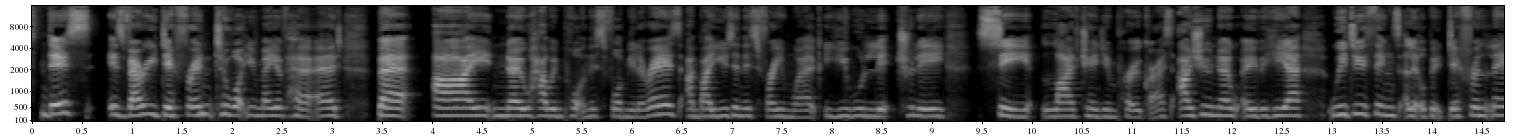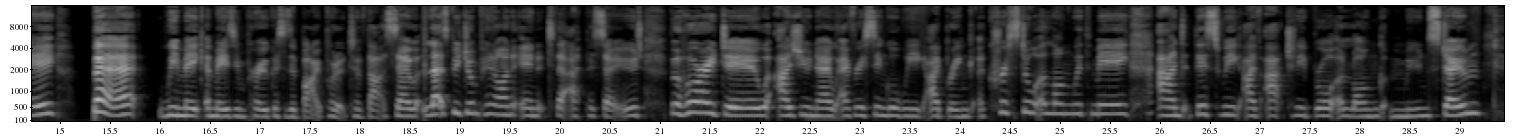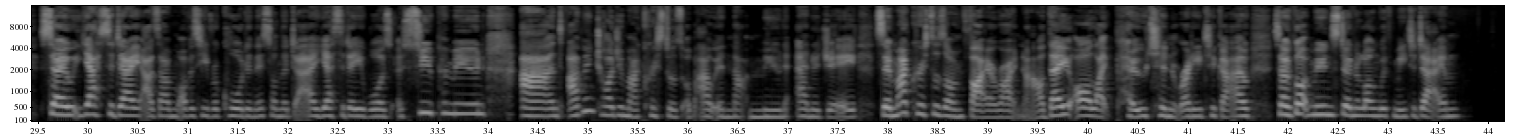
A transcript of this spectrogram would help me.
this is very different to what you may have heard, but I know how important this formula is, and by using this framework, you will literally see life changing progress. As you know, over here, we do things a little bit differently, but we make amazing progress as a byproduct of that. So let's be jumping on into the episode. Before I do, as you know, every single week I bring a crystal along with me, and this week I've actually brought along Moonstone. So, yesterday, as I'm obviously recording this on the day, yesterday was a super moon, and I've been charging my crystals up out in that moon energy. So, my crystals are on fire right now, they are like potent, ready to go. So, I've got Moonstone along with me today,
